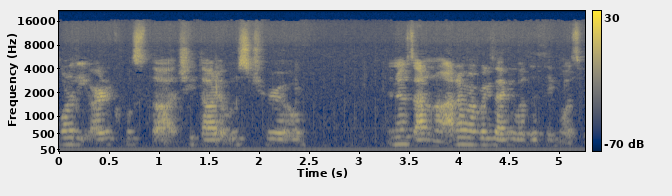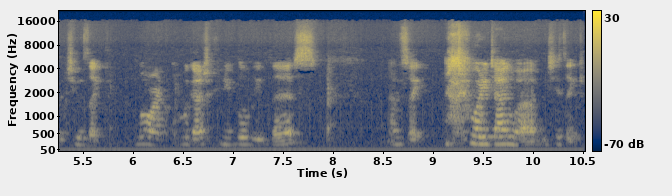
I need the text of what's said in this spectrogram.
one of the articles thought she thought it was true. And it was I don't know, I don't remember exactly what the thing was, but she was like, Lauren, oh my gosh, can you believe this? And I was like, What are you talking about? And she's like,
